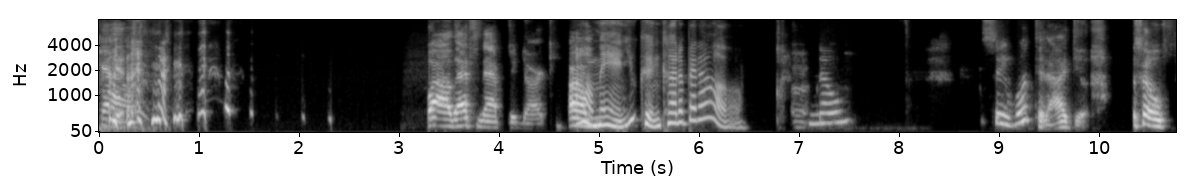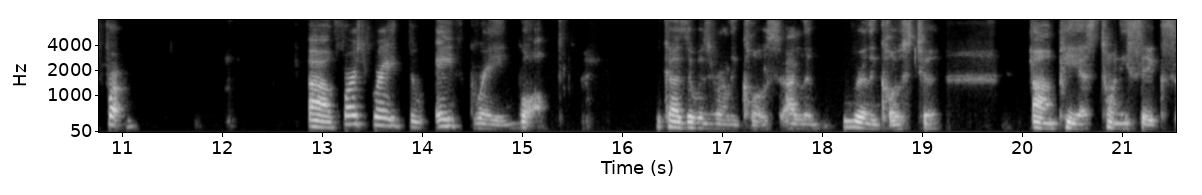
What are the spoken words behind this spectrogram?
Yeah. wow, that's an after dark. Oh, um, oh man, you couldn't cut up at all. No. See, what did I do? So for uh, first grade through eighth grade, walked because it was really close. I lived really close to um, PS 26.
